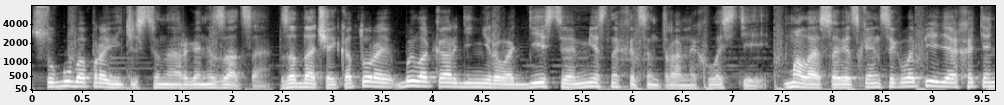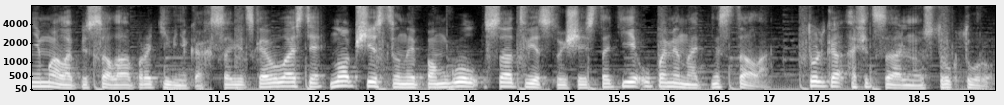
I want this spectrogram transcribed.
сугубо правительственная организация, задачей которой было координировать действия местных и центральных властей. Малая советская энциклопедия, хотя немало писала о противниках советской власти, но общественный помгол в соответствующей статье упоминать не стала только официальную структуру.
